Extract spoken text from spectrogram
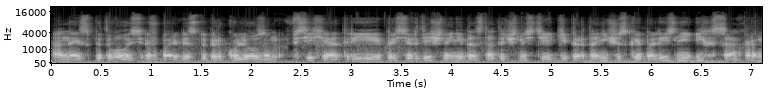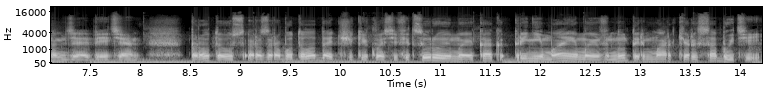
Она испытывалась в борьбе с туберкулезом, в психиатрии, при сердечной недостаточности, гипертонической болезни и сахарном диабете. Proteus разработала датчики, классифицируемые как принимаемые внутрь маркеры событий.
